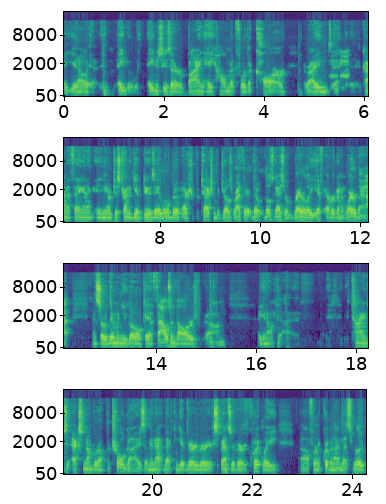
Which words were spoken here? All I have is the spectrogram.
you know, agencies that are buying a helmet for the car, right, and, and kind of thing, and, and you know, just trying to give dudes a little bit of extra protection. But Joe's right there; those guys are rarely, if ever, going to wear that. And so then when you go, okay, a thousand dollars, um, you know. times X number of patrol guys, I mean, that, that can get very, very expensive very quickly uh, for an equipment item that's really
